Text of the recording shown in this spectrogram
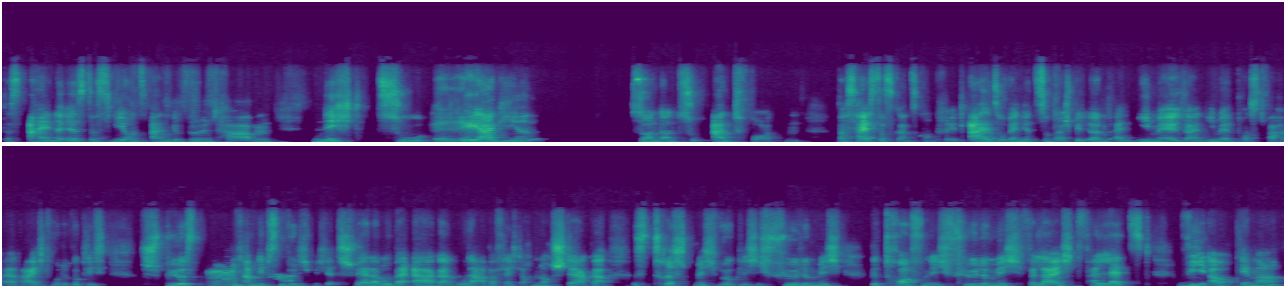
das eine ist, dass wir uns angewöhnt haben, nicht zu reagieren, sondern zu antworten. Was heißt das ganz konkret? Also, wenn jetzt zum Beispiel irgendein E-Mail, dein E-Mail-Postfach erreicht, wo du wirklich spürst, mm, am liebsten würde ich mich jetzt schwer darüber ärgern oder aber vielleicht auch noch stärker, es trifft mich wirklich, ich fühle mich getroffen, ich fühle mich vielleicht verletzt, wie auch immer.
